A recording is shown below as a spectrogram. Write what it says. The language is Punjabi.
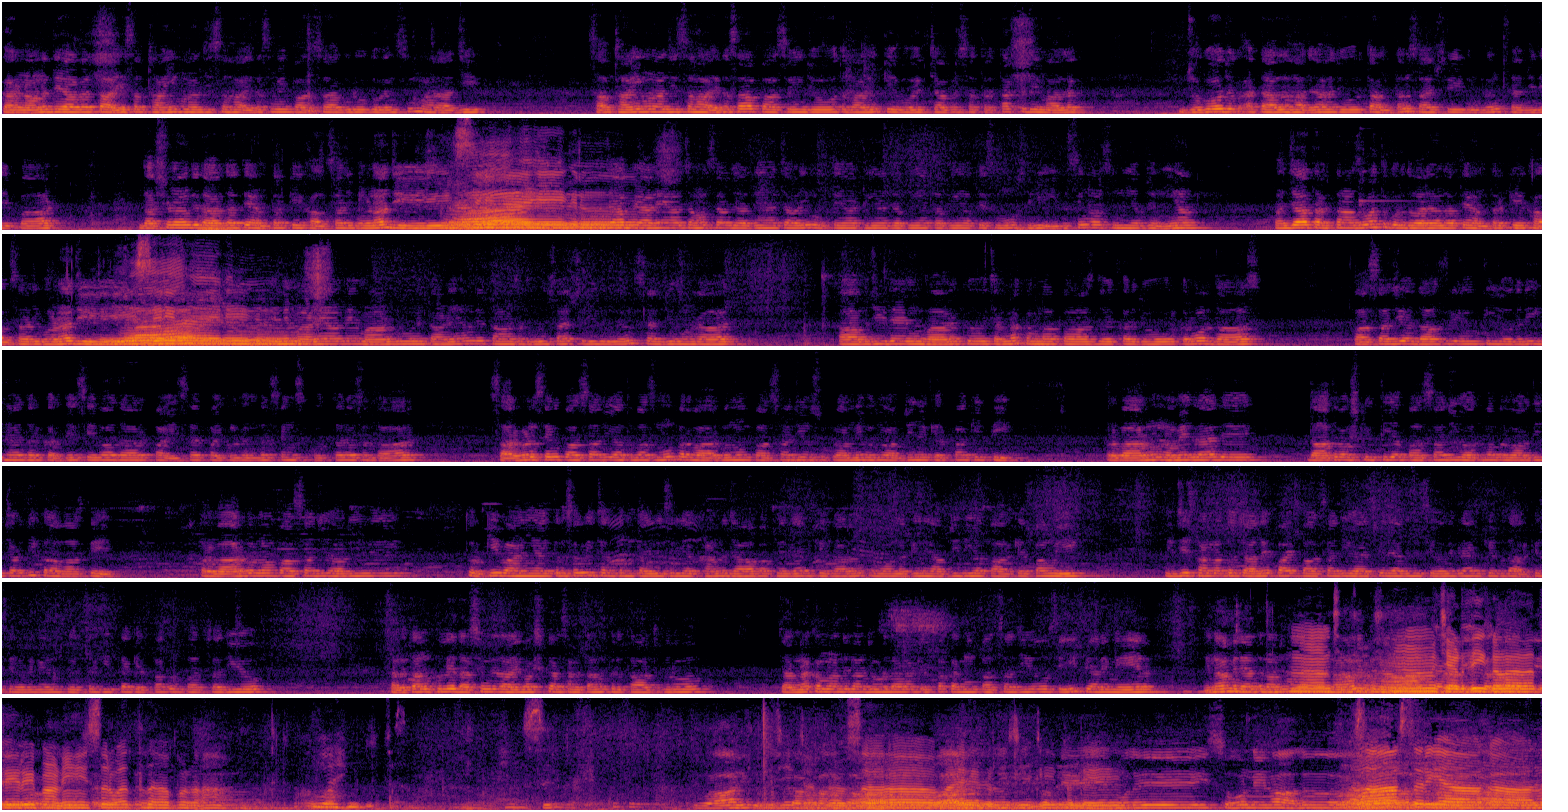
ਕਰਨ ਉਨ ਦਿਆ ਵੈ ਧਾਰੇ ਸਭ ਥਾਈ ਹੁਣਾ ਜੀ ਸਹਾਇ ਦਸਵੇਂ ਪਾਤਸ਼ਾਹ ਗੁਰੂ ਗੋਬਿੰਦ ਸਿੰਘ ਮਹਾਰਾਜ ਜੀ। ਸਭ ਥਾਈ ਹੁਣਾ ਜੀ ਸਹਾਇ ਦਸਾ ਪਾਸੇ ਜੋਤ ਬਾਣੀ ਕੇ ਇੱਕ ਚਾਬਰ ਸਤਰ ਤਖਤ ਦੇ ਮਾਲਕ। ਜੁਗੋ ਜੁਗ ਅਟਲ ਹਾਜ਼ਰਾ ਹਜੂਰ ਧੰਨ ਧੰਨ ਸਾਹਿਬ ਸ੍ਰੀ ਗੁਰੂ ਗ੍ਰੰਥ ਸਾਹਿਬ ਜੀ ਦੇ ਪਾਠ। ਦਰਸ਼ਨਾਂ ਦੇ ਦਰ ਦਾ ਧਿਆਨ ਤਰ ਕੇ ਖਾਲਸਾ ਜੀ ਬੋਲਣਾ ਜੀ। ਵਾਹਿਗੁਰੂ। ਪੰਜਾਂ ਪਿਆਰਿਆਂ ਚੌਂ ਸਾਹਿਬਜ਼ਾਦਿਆਂ 40 ਮੁਕਤਿਆਂ ਅੱਠੀਆਂ ਜਪੀਆਂ ਤਪੀਆਂ ਤੇ ਸਮੂਹ ਸ਼ਹੀਦ ਸਿੰਘਾਂ ਸਿੰਘੀਆਂ ਭਜਨੀਆਂ। ਪੰਜਾਂ ਤਖਤਾਂ ਸਰਬੱਤ ਗੁਰਦੁਆਰਿਆਂ ਦਾ ਧਿਆਨ ਤਰ ਕੇ ਖਾਲਸਾ ਜੀ ਬੋਲਣਾ ਜੀ। ਸ੍ਰੀ ਵਾਹਿਗੁਰੂ। ਇਹਨੇ ਮਾਣਿਆਂ ਦੇ ਮਾਣ ਗੁਰੂ ਨੇ ਤਾਣਿਆਂ ਦੇ ਤਾਂ ਸਤਿਗੁਰੂ ਸਾਹਿਬ ਸ੍ਰੀ ਗੁਰੂ ਗ੍ਰੰਥ ਸਾਹਿਬ ਜੀ ਮਹਾਰਾਜ। ਆਪ ਜੀ ਦੇ ਮੁਬਾਰਕ ਚਰਨਾ ਕਮਲਾ ਪਾਸ ਦੋ ਕਰ ਜੋਰ ਕਰੋ ਅਰਦਾਸ। ਪਾਸਾ ਜੀ ਅਰਦਾਸ ਦੀ ਬੇਨਤੀ ਜੋਦਰੀ ਹੈ ਦਰ ਘਰ ਦੇ ਸੇਵਾਦਾਰ। ਭਾਈ ਸਾਹਿਬ ਭਾਈ ਕੁਲਵਿੰਦਰ ਸਿੰਘ ਸਪੁੱਤਰ ਸਰਦਾਰ ਸਰਵਣ ਸਿੰਘ। ਪਾਸਾ ਜੀ ਅਥਵਾ ਸਮੂਹ ਪਰਿਵਾਰ ਵੱਲੋਂ ਪਾਸਾ ਜੀ ਸ਼ੁਕਰਾਨੇ ਵਜੋਂ ਆਪ ਜੀ ਨੇ ਕਿਰਪਾ ਕੀਤੀ। ਪਰਿਵਾਰ ਨੂੰ ਨਵੇਂ ਗ੍ਰਹਿ ਦੇ ਦਾਤ ਬਖਸ਼ ਕੀਤੀ ਹੈ ਪਾਸਾ ਜੀ ਅਥਵਾ ਪਰਿਵਾਰ ਦੀ ਚੜ੍ਹਦੀ ਕਲਾ ਵਾਸਤੇ ਪਰਿਵਾਰ ਵੱਲੋਂ ਪਾਸਾ ਜੀ ਆਪ ਦੀ ਤੁਰਕੀ ਬਾਣੀ ਆਈ। ਤਨਸਗੜੀ ਚੰਤਨ ਤਾਈ ਦੇ ਸ੍ਰੀ ਅਖੰਡ ਜਾਪ ਆਪਣੇ ਗ੍ਰਹਿ ਵਿਖੇ ਪ੍ਰਾਰੰਭ ਕਰਵਾਉਣ ਲੱਗੇ ਨੇ। ਆਪ ਜੀ ਦੀ ਅਪਾਰ ਕਿਰਪਾ ਹੋਈ। ਨਿੱਜੀ ਸਥਾਨਾਂ ਤੋਂ ਚਾਲੇ ਪਾਏ ਪਾਤਸ਼ਾਹ ਜੀ ਐਸ ਵੇਲੇ ਆਪ ਜੀ ਦੀ ਸੇਵਾ ਦੇ ਗ੍ਰਹਿ ਵਿਖੇ ਵਧਾਰ ਕੇ ਸੇਵਾ ਦੇ ਗ੍ਰਹਿ ਨੂੰ ਪਵਿੱਤਰ ਕੀਤਾ। ਕਿਰਪਾ ਕਰੋ ਪਾਤਸ਼ਾਹ ਜੀਓ। ਸੰਗਤਾਂ ਨੂੰ ਖੁੱਲੇ ਦਰਸ਼ਨ ਦੇ ਦਾਰੇ ਬਖਸ਼ ਕਰ। ਸੰਗਤਾਂ ਨੂੰ ਕਿਰਤਾਰਥ ਕਰੋ। ਚਰਨਾ ਕਮਲਾਂ ਦੇ ਨਾਲ ਜੋੜ ਲੈਣਾ ਕਿਰਪਾ ਕਰਨੀ ਪਾਤਸ਼ਾਹ ਜੀਓ ਸਹੀ ਪਿਆਰੇ ਮੇਲ। ਜਿਨ੍ਹਾਂ ਮਿਲਿਆ ਤੇ ਨਾਮ ਚੜ੍ਹਦੀ ਕਲਾ ਤੇਰੇ ਬਾਣੀ ਸਰਬੱਤ ਦਾ ਭਲਾ। ਵਾਹਿਗੁਰੂ ਸ੍ਰੀ ਵਾਹਿਗੁਰੂ ਜੀ ਕਾ ਖਾਲਸਾ ਵਾਹਿਗੁਰੂ ਜੀ ਕੀ ਫਤਿਹ। ਬੋਲੇ ਸੋ ਨਿਹਾਲ। ਸਤਿ ਸ੍ਰੀ ਅਕਾਲ।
